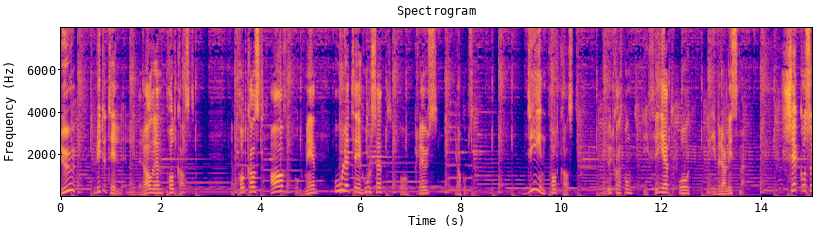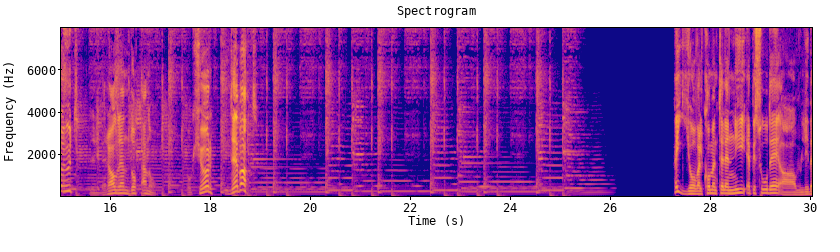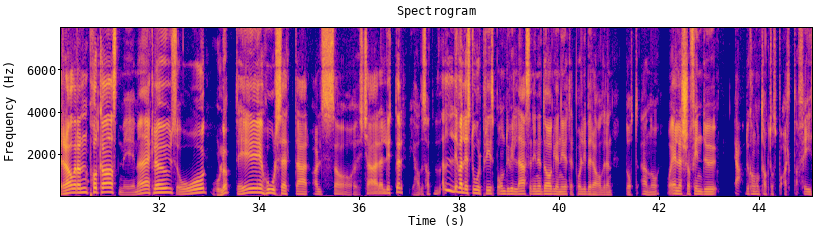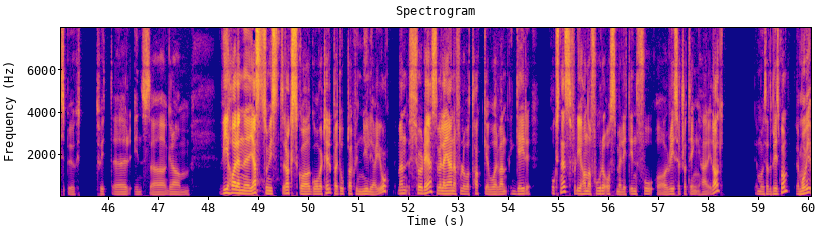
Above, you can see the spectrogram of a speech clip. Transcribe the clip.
Du lytter til Liberaleren podkast. En podkast av og med Ole T. Holseth og Klaus Jacobsen. Din podkast med utgangspunkt i frihet og liberalisme. Sjekk også ut liberaleren.no, og kjør debatt! Hei og velkommen til en ny episode av Liberaleren podkast med meg, Klaus, og Ole. T. Holseth der, altså. Kjære lytter, vi hadde satt veldig, veldig stor pris på om du vil lese dine daglige nyheter på liberaleren.no. Og ellers så finner du Ja, du kan kontakte oss på alt av Facebook, Twitter, Instagram. Vi har en gjest som vi straks skal gå over til på et opptak vi nylig har gjort, men før det så vil jeg gjerne få lov å takke vår venn Geir Hoksnes, fordi han har fôret oss med litt info og research og ting her i dag. Det må vi sette pris på. Det må vi.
